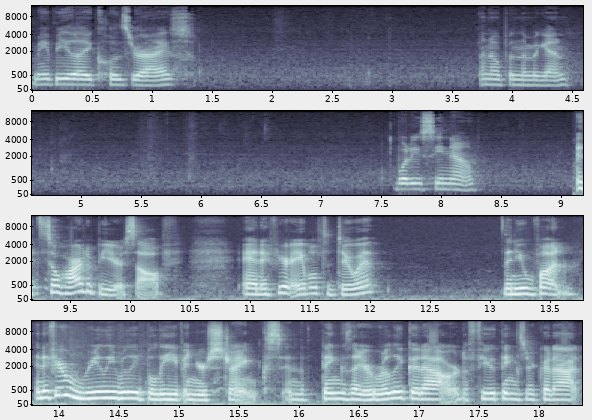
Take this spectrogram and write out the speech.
Maybe like close your eyes and open them again what do you see now? It's so hard to be yourself. And if you're able to do it, then you won. And if you really, really believe in your strengths and the things that you're really good at or the few things you're good at,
